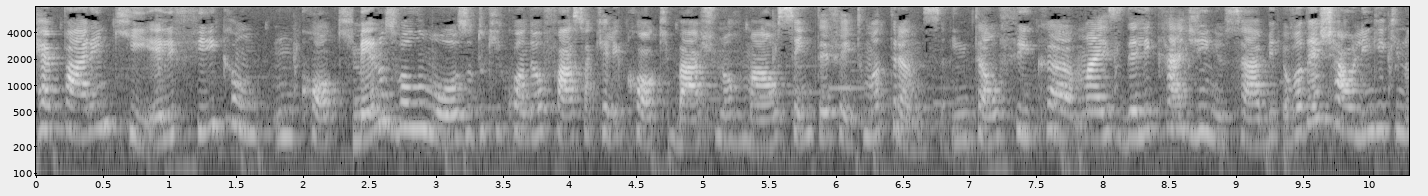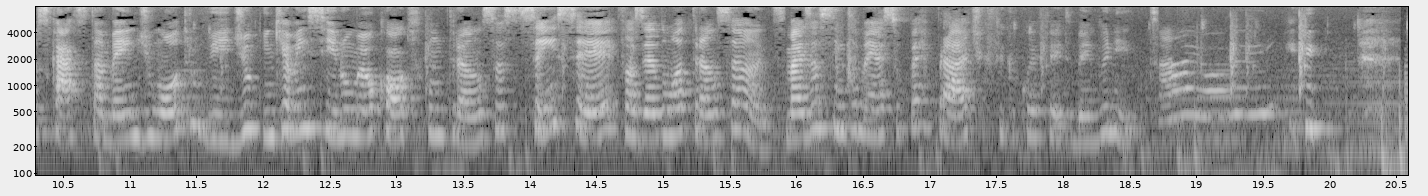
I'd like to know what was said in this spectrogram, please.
Reparem que ele fica um, um, coque menos volumoso do que quando eu faço aquele coque baixo normal sem ter feito uma trança. Então fica mais delicadinho, sabe? Eu vou deixar o link aqui nos cards também de um outro vídeo em que eu ensino o meu coque com tranças sem ser fazendo uma trança antes. Mas assim também é super prático, fica com um efeito bem bonito. Ai, eu amei!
